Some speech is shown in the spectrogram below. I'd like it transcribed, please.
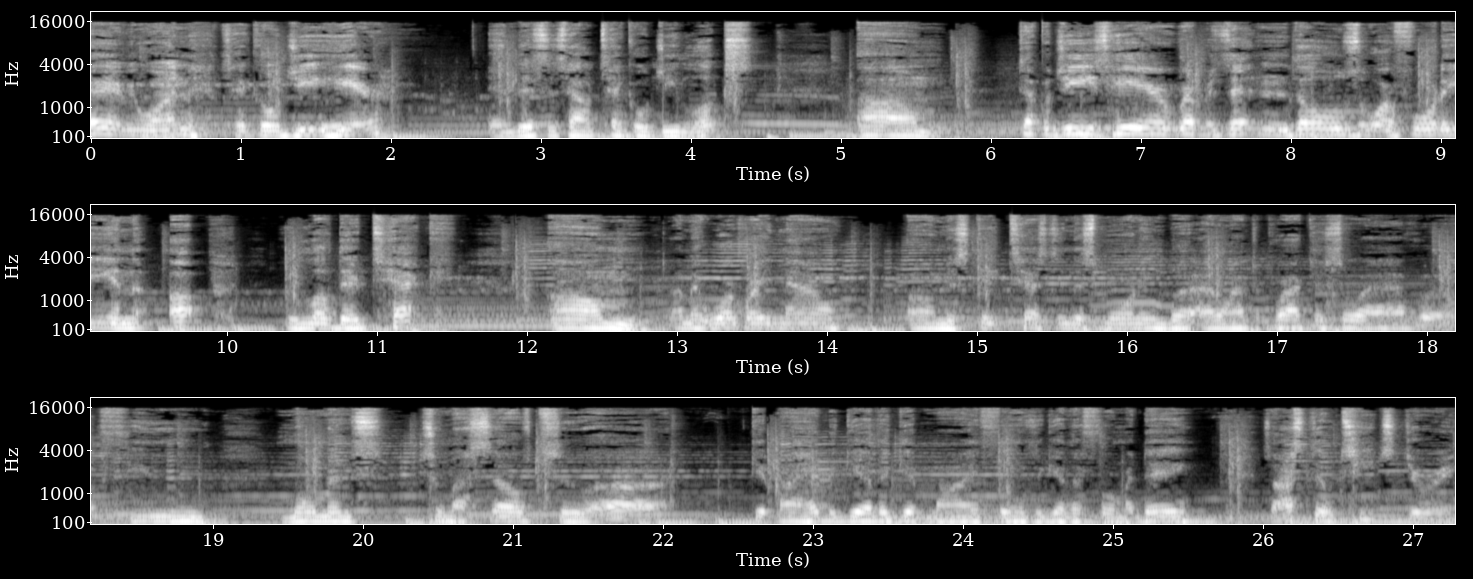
Hey everyone, Tech OG here, and this is how Tech OG looks. Um, Tech OG is here representing those who are 40 and up who love their tech. Um, I'm at work right now. Um, it's state testing this morning, but I don't have to practice, so I have a few moments to myself to uh, get my head together, get my things together for my day. So I still teach during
